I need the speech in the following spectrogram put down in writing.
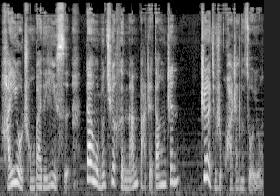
含有崇拜的意思，但我们却很难把这当真。这就是夸张的作用。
